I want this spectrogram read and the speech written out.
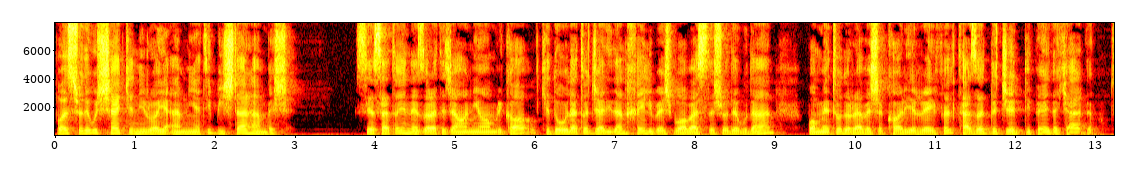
باعث شده بود شک نیروهای امنیتی بیشتر هم بشه. سیاست های نظارت جهانی آمریکا که دولت ها جدیدن خیلی بهش وابسته شده بودن با متد و روش کاری ریفل تضاد جدی پیدا کرده بود.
